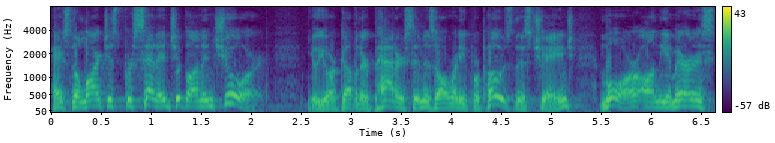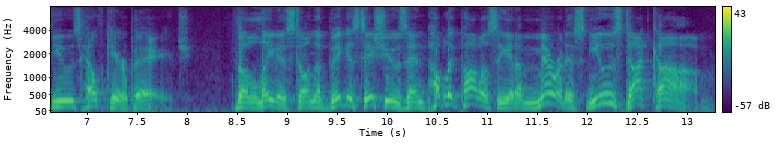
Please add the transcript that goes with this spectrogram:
has the largest percentage of uninsured. New York Governor Paterson has already proposed this change. More on the Emeritus News healthcare page. The latest on the biggest issues and public policy at emeritusnews.com.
